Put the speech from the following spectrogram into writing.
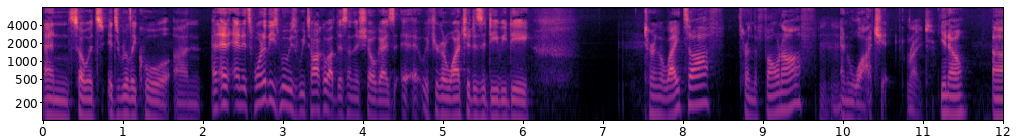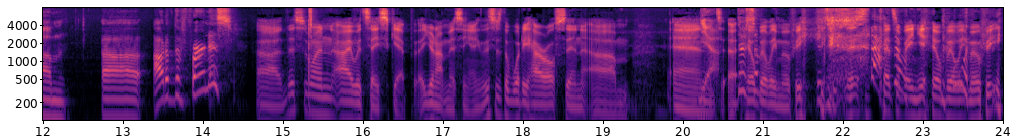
and so it's it's really cool. On and, and and it's one of these movies we talk about this on the show, guys. If you're going to watch it as a DVD, turn the lights off, turn the phone off, Mm-hmm. and watch it. right. You know, um, uh, out of the furnace. Uh, this one, I would say skip. Uh, You're not missing anything. This is the Woody Harrelson um, and Yeah. uh, There's some- hillbilly movie, Pennsylvania hillbilly movie.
